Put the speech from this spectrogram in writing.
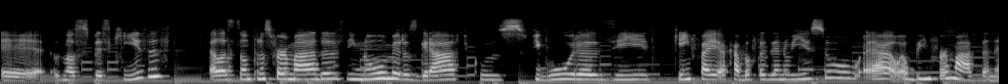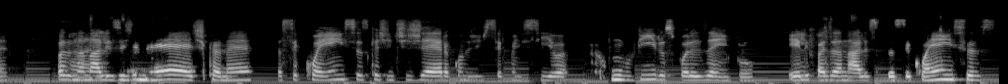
é, as nossas pesquisas, elas são transformadas em números, gráficos, figuras, e quem faz, acaba fazendo isso é, é o bioinformata, né? Fazendo ah, análise genética, né? As sequências que a gente gera quando a gente sequencia um vírus, por exemplo. Ele faz a análise das sequências.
